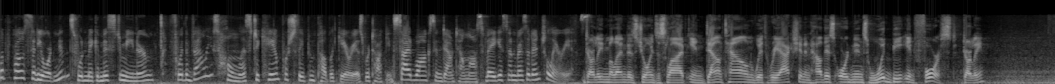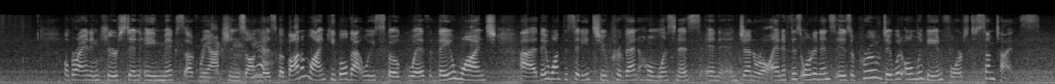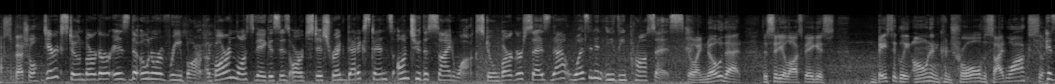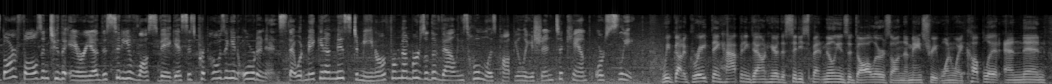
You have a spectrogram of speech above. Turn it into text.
Well, a proposed city ordinance would make a misdemeanor for the valley's homeless to camp or sleep in public areas. We're talking sidewalks in downtown Las Vegas and residential areas. Darlene Melendez joins us live in downtown with reaction and how this ordinance would be enforced. Darlene? Well, Brian and Kirsten, a mix of reactions on Yeah. this, but bottom line, people that we spoke with, they want uh, they want the city to prevent homelessness in, in general. And if this ordinance is approved, it would only be enforced sometimes. Special? Derek Stonebarger is the owner of Rebar, a bar in Las Vegas's arts district that extends onto the sidewalk. Stonebarger says that wasn't an easy process. So I know that the city of Las Vegas basically own and control the sidewalks. His bar falls into the area the city of Las Vegas is proposing an ordinance that would make it a misdemeanor for members of the valley's homeless population to camp or sleep. We've got a great thing happening down here. The city spent millions of dollars on the Main Street one-way couplet, and then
